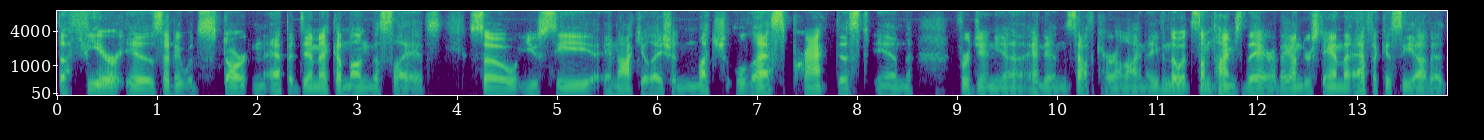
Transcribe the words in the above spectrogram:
the fear is that it would start an epidemic among the slaves. So you see inoculation much less practiced in Virginia and in South Carolina, even though it's sometimes there. They understand the efficacy of it,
